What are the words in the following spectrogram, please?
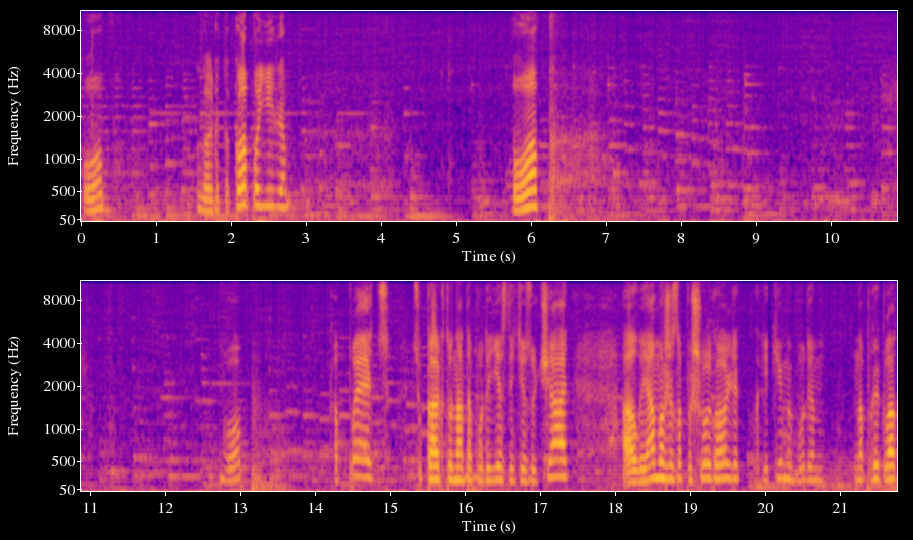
Оп. Зараз тако поїдемо. Оп. Оп. Капець. Цю карту треба буде їздити ізучати. Але я може запишу ролик, який ми будемо, наприклад,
